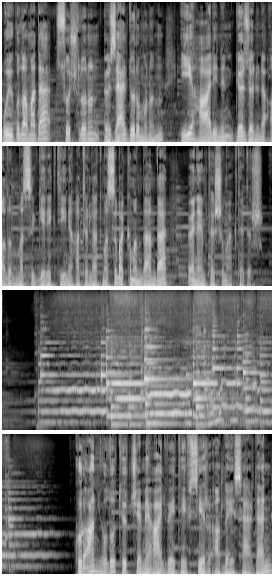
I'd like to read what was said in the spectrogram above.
uygulamada suçlunun özel durumunun, iyi halinin göz önüne alınması gerektiğini hatırlatması bakımından da önem taşımaktadır. Kur'an Yolu Türkçe Meal ve Tefsir adlı eserden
